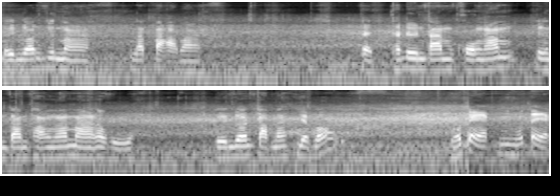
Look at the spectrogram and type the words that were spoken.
เดินย้อนขึ้นมาลัดป่ามา แต่ถ้าเดินตามคลองน้ำเดินตามทางน้ำมาแล้วโอ้โหเดินย้อนกลับนะเรียบร้อยหัวแตกมีหัวแตก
